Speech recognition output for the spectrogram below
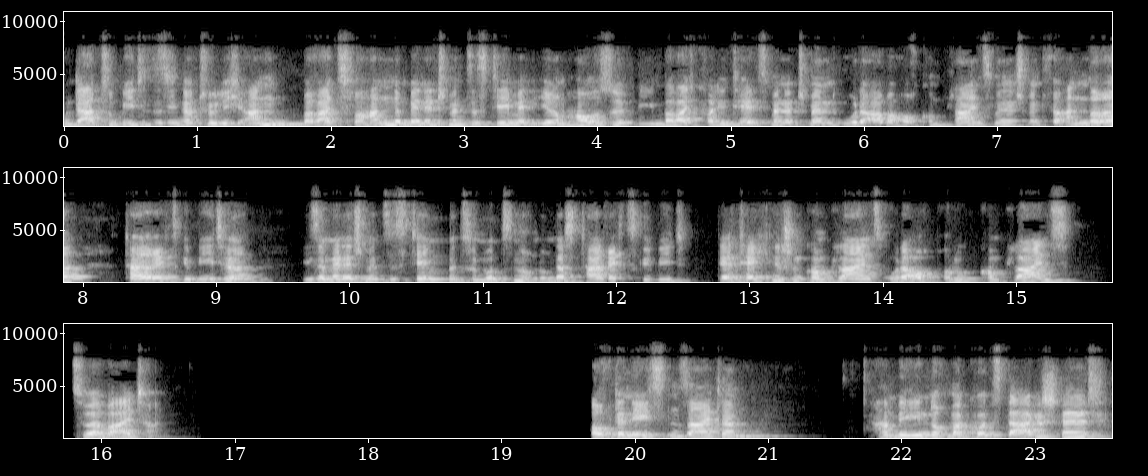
Und dazu bietet es sich natürlich an, bereits vorhandene Managementsysteme in Ihrem Hause, wie im Bereich Qualitätsmanagement oder aber auch Compliance Management für andere Teilrechtsgebiete, diese Managementsysteme zu nutzen und um das Teilrechtsgebiet der technischen Compliance oder auch Produktcompliance zu erweitern. Auf der nächsten Seite haben wir Ihnen noch mal kurz dargestellt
